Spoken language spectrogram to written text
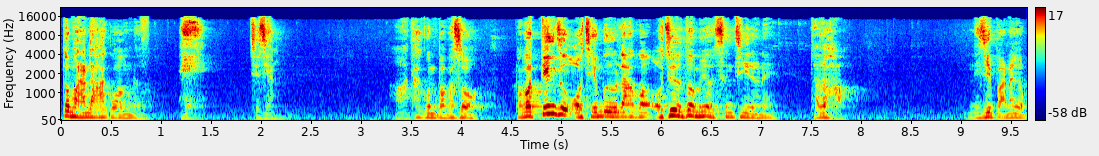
都把它拉光了，嘿，就这样，啊，他跟爸爸说，爸爸钉子我全部都拉光，我真的都没有生气了呢。他说好，你去把那个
